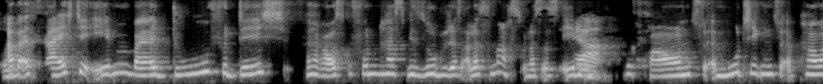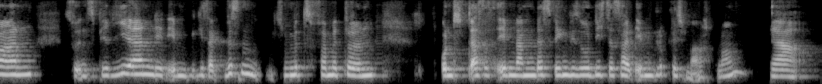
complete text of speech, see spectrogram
Und Aber es reichte eben, weil du für dich herausgefunden hast, wieso du das alles machst. Und das ist eben, ja. Frauen zu ermutigen, zu empowern, zu inspirieren, denen eben, wie gesagt, Wissen mitzuvermitteln. Und das ist eben dann deswegen, wieso dich das halt eben glücklich macht. Ne? Ja,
